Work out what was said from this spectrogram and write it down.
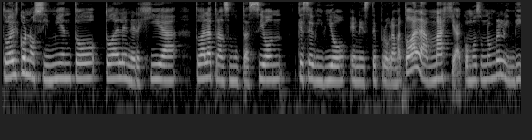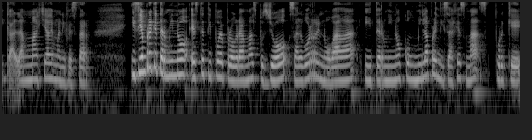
Todo el conocimiento, toda la energía, toda la transmutación que se vivió en este programa, toda la magia, como su nombre lo indica, la magia de manifestar y siempre que termino este tipo de programas, pues yo salgo renovada y termino con mil aprendizajes más, porque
